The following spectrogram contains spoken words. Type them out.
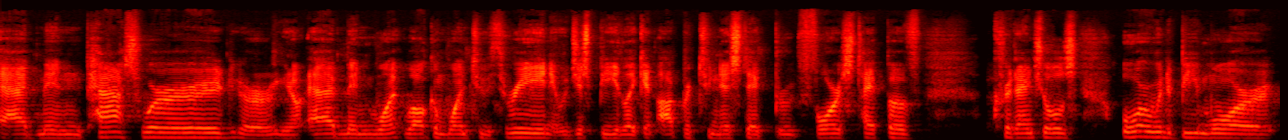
admin password or you know admin one, welcome one two three, and it would just be like an opportunistic brute force type of credentials, or would it be more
